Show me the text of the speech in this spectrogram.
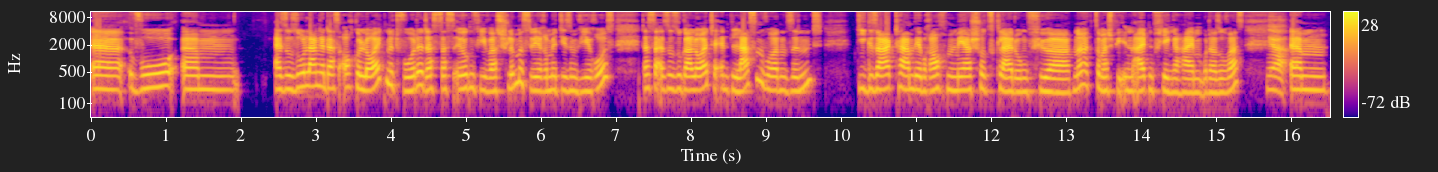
äh, wo ähm, also so lange das auch geleugnet wurde, dass das irgendwie was Schlimmes wäre mit diesem Virus, dass also sogar Leute entlassen worden sind, die gesagt haben, wir brauchen mehr Schutzkleidung für, ne, zum Beispiel in Altenpflegeheimen oder sowas. Ja. Ähm,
